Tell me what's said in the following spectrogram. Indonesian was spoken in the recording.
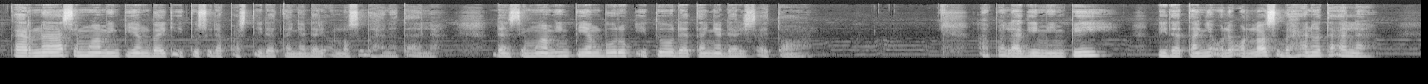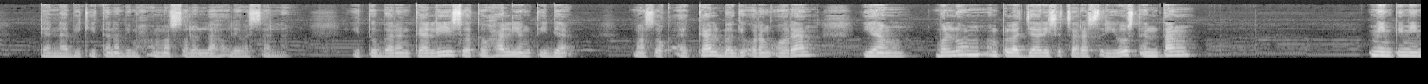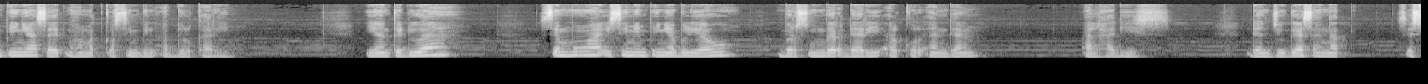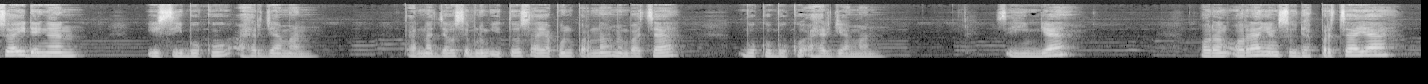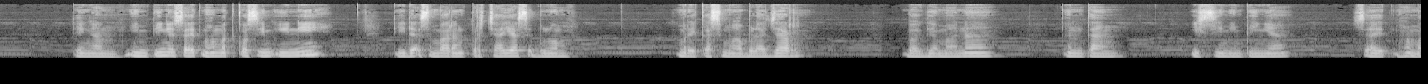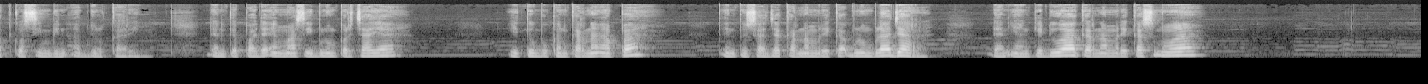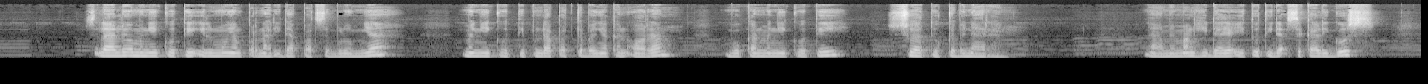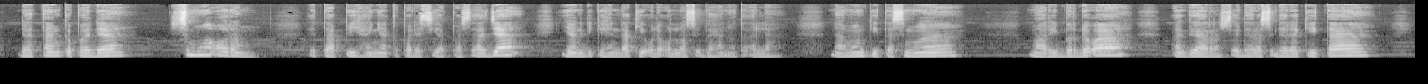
Karena semua mimpi yang baik itu sudah pasti datangnya dari Allah Subhanahu wa taala. Dan semua mimpi yang buruk itu datangnya dari syaitan. Apalagi mimpi didatangi oleh Allah Subhanahu wa taala dan nabi kita Nabi Muhammad sallallahu alaihi wasallam. Itu barangkali suatu hal yang tidak masuk akal bagi orang-orang yang belum mempelajari secara serius tentang mimpi-mimpinya Said Muhammad Qasim bin Abdul Karim. Yang kedua, semua isi mimpinya beliau bersumber dari Al-Quran dan Al-Hadis. Dan juga sangat sesuai dengan isi buku akhir zaman. Karena jauh sebelum itu saya pun pernah membaca buku-buku akhir zaman. Sehingga orang-orang yang sudah percaya dengan mimpinya Said Muhammad Qasim ini tidak sembarang percaya sebelum mereka semua belajar bagaimana tentang isi mimpinya Said Muhammad Qasim bin Abdul Karim. Dan kepada yang masih belum percaya, itu bukan karena apa, Tentu saja karena mereka belum belajar. Dan yang kedua karena mereka semua selalu mengikuti ilmu yang pernah didapat sebelumnya, mengikuti pendapat kebanyakan orang, bukan mengikuti suatu kebenaran. Nah, memang hidayah itu tidak sekaligus datang kepada semua orang, tetapi hanya kepada siapa saja yang dikehendaki oleh Allah Subhanahu wa taala. Namun kita semua mari berdoa agar saudara-saudara kita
